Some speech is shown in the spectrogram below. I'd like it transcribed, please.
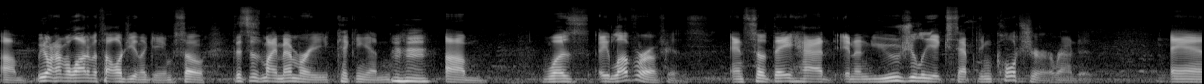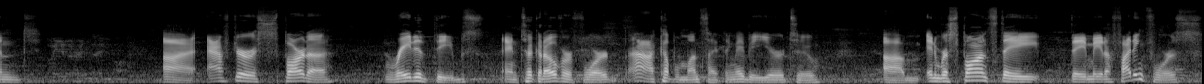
Um, we don't have a lot of mythology in the game, so this is my memory kicking in. Um, was a lover of his, and so they had an unusually accepting culture around it, and uh, after Sparta raided Thebes and took it over for ah, a couple months, I think, maybe a year or two. Um, in response, they they made a fighting force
